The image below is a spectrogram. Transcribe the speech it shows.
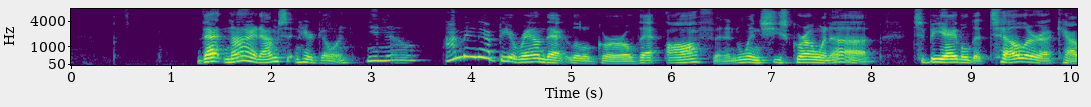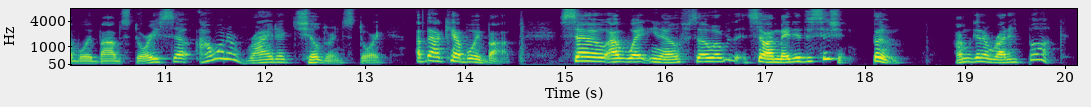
that night, I'm sitting here going, you know, I may not be around that little girl that often when she's growing up to be able to tell her a Cowboy Bob story. So I want to write a children's story about Cowboy Bob. So I wait, you know, so over the, so I made a decision. Boom. I'm going to write a book,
